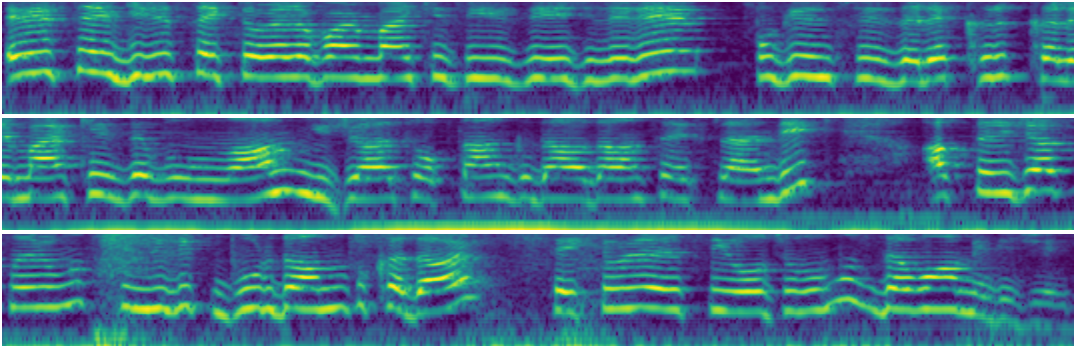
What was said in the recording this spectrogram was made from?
Evet sevgili Sektörel Haber Merkezi izleyicileri, bugün sizlere Kırıkkale merkezde bulunan Yücel Toptan Gıda'dan seslendik. Aktaracaklarımız şimdilik buradan bu kadar. Sektörler arası yolculuğumuz devam edecek.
